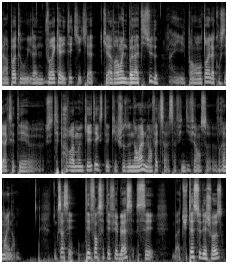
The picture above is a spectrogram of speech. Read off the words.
un, pote où il a une vraie qualité qui qu'il a, qu'il a, vraiment une bonne attitude. Pendant longtemps, il a considéré que c'était c'était pas vraiment une qualité, que c'était quelque chose de normal, mais en fait, ça, ça fait une différence vraiment énorme. Donc ça, c'est tes forces et tes faiblesses. C'est bah, tu testes des choses,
